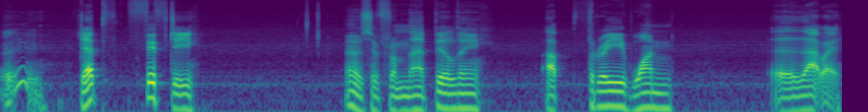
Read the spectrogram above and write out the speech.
Oh, depth 50. Oh, so from that building up 3, 1, Uh, that way.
